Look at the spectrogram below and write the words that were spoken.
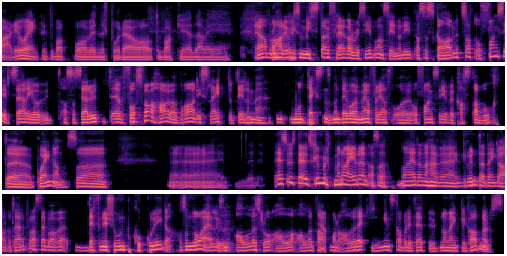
er de jo egentlig tilbake på vinnersporet og tilbake der vi Ja, men nå har de jo liksom mista flere av receiverne sine. og de, altså Skadeutsatt offensivt ser de jo ut, altså ser det ut Forsvaret har jo vært bra, de sleit jo til og med mot Texans, men det var jo mer fordi at offensivet kasta bort uh, poengene. Så jeg syns det er litt skummelt, men nå er den, altså, nå er denne her, eh, grunnen til at jeg egentlig har det på tredjeplass, det er bare definisjonen på koko-liga. Altså, nå er det liksom Mm. alle slår alle, alle taper mot alle. Det er ingen stabilitet utenom egentlig Cardinals.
